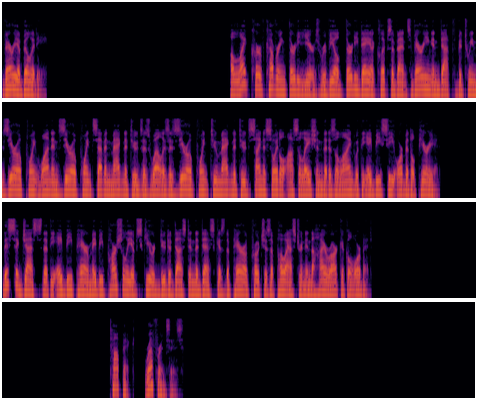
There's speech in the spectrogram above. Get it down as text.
Variability A light curve covering 30 years revealed 30-day eclipse events varying in depth between 0.1 and 0.7 magnitudes as well as a 0.2 magnitude sinusoidal oscillation that is aligned with the ABC orbital period. This suggests that the AB pair may be partially obscured due to dust in the disk as the pair approaches apastron in the hierarchical orbit. References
